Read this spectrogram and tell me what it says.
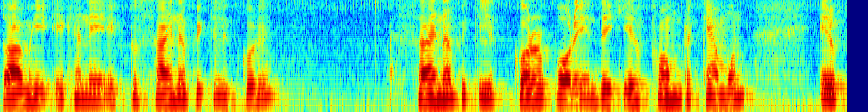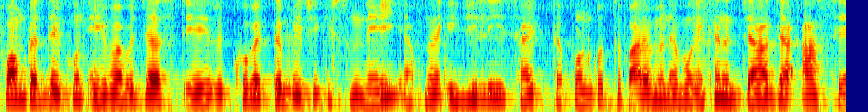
তো আমি এখানে একটু সাইন আপে ক্লিক করি। সাইন আপে ক্লিক করার পরে দেখি এর ফর্মটা কেমন। এর ফর্মটা দেখুন, এইভাবে জাস্ট এর খুব একটা বেশি কিছু নেই। আপনারা ইজিলি সাইটটা পূরণ করতে পারবেন এবং এখানে যা যা আছে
